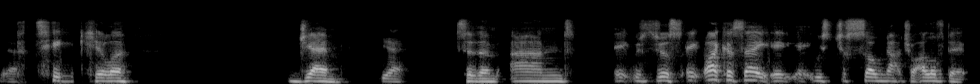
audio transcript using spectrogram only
Yeah. particular gem Yeah, to them, and it was just it, like I say, it, it was just so natural. I loved it.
